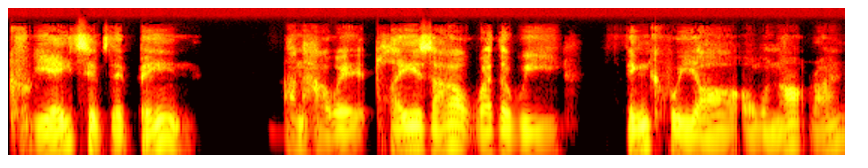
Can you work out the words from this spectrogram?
creative they've been and how it plays out, whether we think we are or we're not, right?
